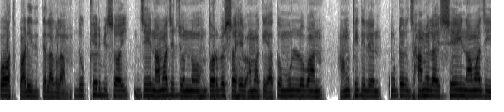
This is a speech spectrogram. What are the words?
পথ পাড়ি দিতে লাগলাম। দুঃখের বিষয় যে নামাজের জন্য দরবেশ সাহেব আমাকে এত মূল্যবান আংটি দিলেন, উটের ঝামেলায় সেই নামাজই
